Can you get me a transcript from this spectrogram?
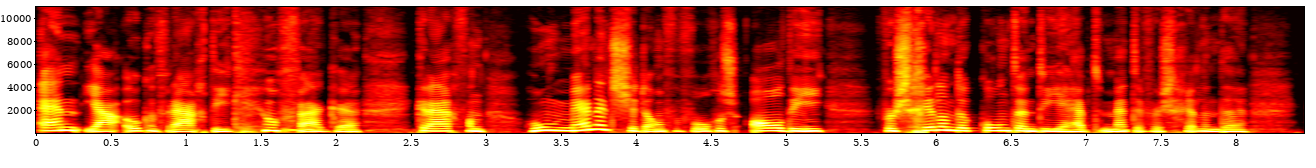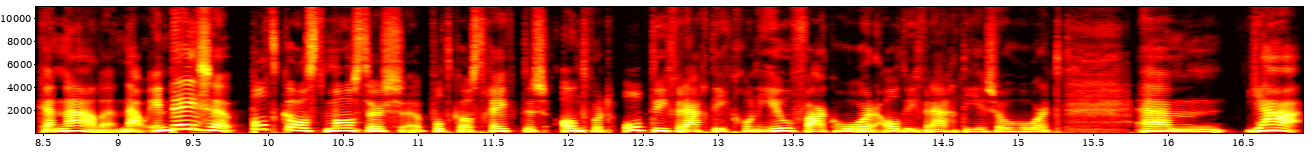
En ja, ook een vraag die ik heel vaak uh, krijg van hoe manage je dan vervolgens al die verschillende content die je hebt met de verschillende kanalen? Nou, in deze Podcast Masters uh, podcast geef ik dus antwoord op die vraag die ik gewoon heel vaak hoor, al die vragen die je zo hoort. Um, ja,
